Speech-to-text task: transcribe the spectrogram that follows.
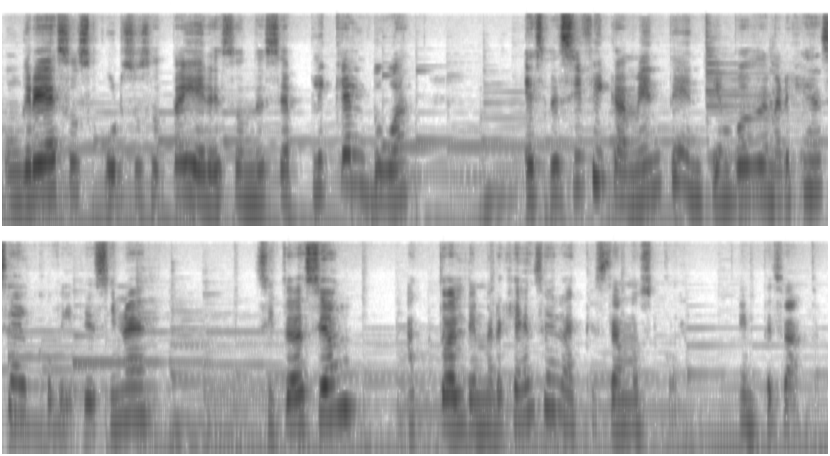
congresos, cursos o talleres donde se aplique el DUA específicamente en tiempos de emergencia del COVID-19, situación actual de emergencia en la que estamos empezando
